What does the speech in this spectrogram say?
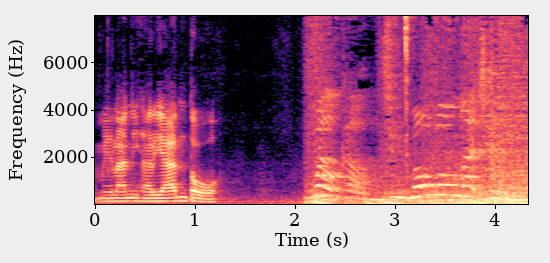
Melani Haryanto. Welcome to Mobile Legends.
